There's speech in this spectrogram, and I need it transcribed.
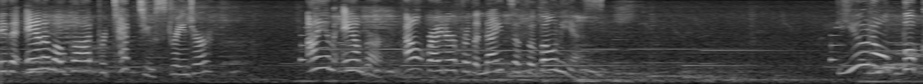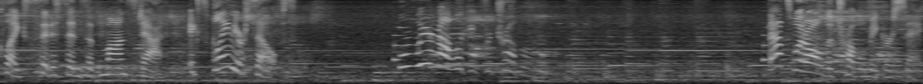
May the Anemo God protect you, stranger. I am Amber, outrider for the Knights of Favonius. You don't look like citizens of Mondstadt. Explain yourselves. We're not looking for trouble. That's what all the troublemakers say.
